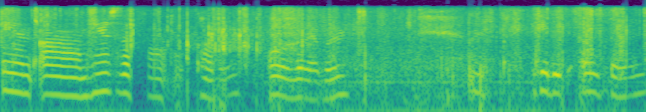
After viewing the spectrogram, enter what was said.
And um, here's the front cover, or whatever. Get it opened.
